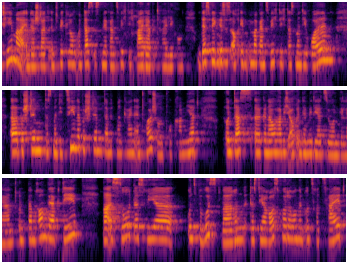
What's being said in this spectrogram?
Thema in der Stadtentwicklung und das ist mir ganz wichtig bei der Beteiligung. Und deswegen ist es auch eben immer ganz wichtig, dass man die Rollen äh, bestimmt, dass man die Ziele bestimmt, damit man keine Enttäuschung programmiert. Und das äh, genau habe ich auch in der Mediation gelernt. Und beim Raumwerk D war es so, dass wir uns bewusst waren, dass die Herausforderungen unserer Zeit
